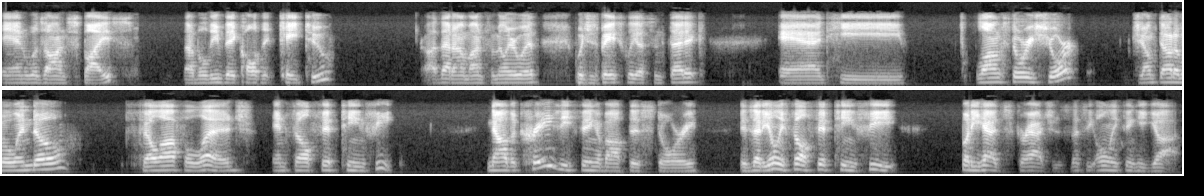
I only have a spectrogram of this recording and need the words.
and was on Spice. I believe they called it K2, uh, that I'm unfamiliar with, which is basically a synthetic. And he, long story short, jumped out of a window, fell off a ledge, and fell 15 feet. Now, the crazy thing about this story is that he only fell 15 feet but he had scratches. That's the only thing he got.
